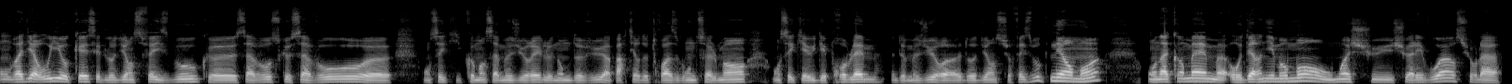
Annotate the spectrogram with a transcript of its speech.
on va dire oui, ok, c'est de l'audience Facebook, euh, ça vaut ce que ça vaut. Euh, on sait qu'ils commencent à mesurer le nombre de vues à partir de 3 secondes seulement. On sait qu'il y a eu des problèmes de mesure euh, d'audience sur Facebook. Néanmoins, on a quand même, au dernier moment où moi je suis, je suis allé voir sur la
